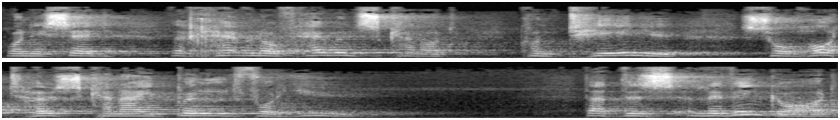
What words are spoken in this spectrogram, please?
when he said, The heaven of heavens cannot contain you, so what house can I build for you? That this living God,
